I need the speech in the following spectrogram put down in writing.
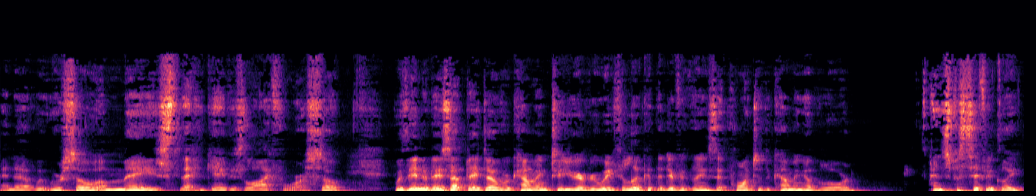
And uh, we're so amazed that he gave his life for us. So with the end of day's update, though, we're coming to you every week to look at the different things that point to the coming of the Lord. And specifically,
